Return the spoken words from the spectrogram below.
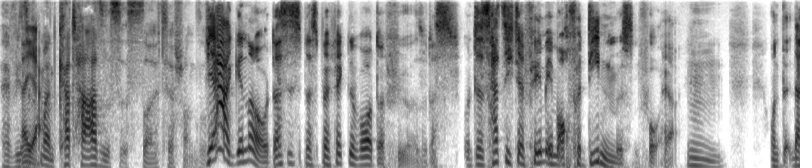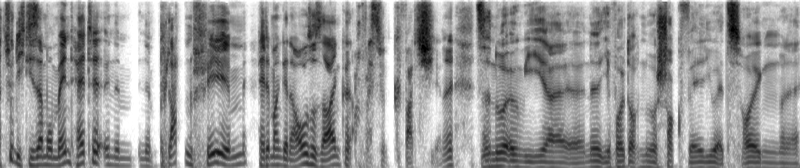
wie naja. sagt man, Katharsis ist, sollte ja schon so. Ja, genau, das ist das perfekte Wort dafür. Also das, und das hat sich der Film eben auch verdienen müssen vorher. Hm. Und natürlich, dieser Moment hätte in einem, in einem platten Film, hätte man genauso sagen können, ach, was für ein Quatsch hier, ne? Das ist nur irgendwie, äh, ne, ihr wollt doch nur Shock-Value erzeugen, oder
